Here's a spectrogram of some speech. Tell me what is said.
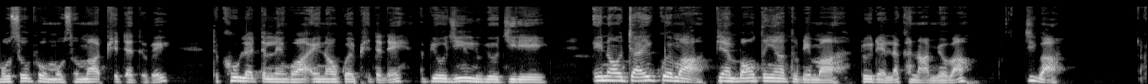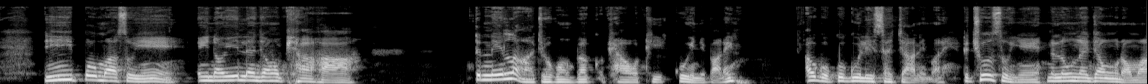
မုတ်ဆိုးဖို့မုတ်ဆိုးမဖြစ်တဲ့သူတွေတခုလက်တလင်ကွာအိမ်တော်ကွဲဖြစ်တဲ့အပြိုကြီးလူပြိုကြီးတွေအိမ်တော်ကြိုက်ကွဲမှပြန်ပေါင်းတင်ရသူတွေမှာတွေ့တဲ့လက္ခဏာမျိုးပါကြည့်ပါဒီပုံမှာဆိုရင်အိမ်တော်ရေးလမ်းကြောင်းအဖျားဟာ တနင်္လာဂျိုကုံဘက်အဖျားကိုထိကိုယ်နေပါလေအောက်ကိုကိုကိုလေးဆက်ကြနေပါလေတချို့ဆိုရင်နှလုံးလမ်းကြောင်းတော့မှ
